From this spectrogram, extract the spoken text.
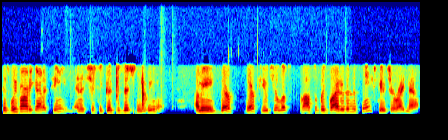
because we've already got a team and it's just a good position to be in. I mean, their their future looks possibly brighter than the Saints' future right now,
